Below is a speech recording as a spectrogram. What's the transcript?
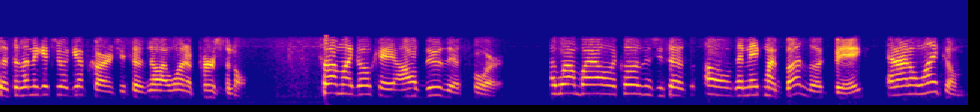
So I said, let me get you a gift card, and she says, no, I want it personal. So I'm like, okay, I'll do this for her. I go out and buy all the clothes, and she says, oh, they make my butt look big, and I don't like them.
